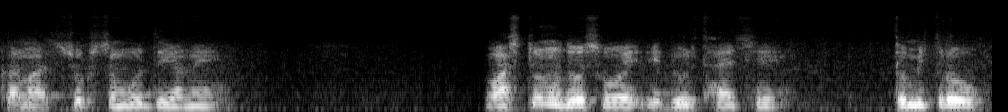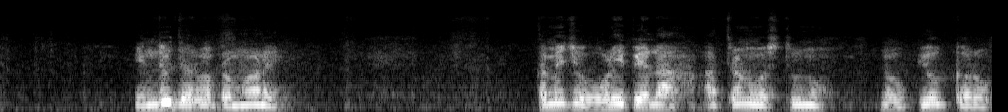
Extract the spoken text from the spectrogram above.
ઘરમાં સુખ સમૃદ્ધિ અને વાસ્તુનો દોષ હોય એ દૂર થાય છે. તો મિત્રો હિન્દુ ધર્મ પ્રમાણે તમે જો હોળી પહેલાં આ ત્રણ વસ્તુનો, નો ઉપયોગ કરો,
